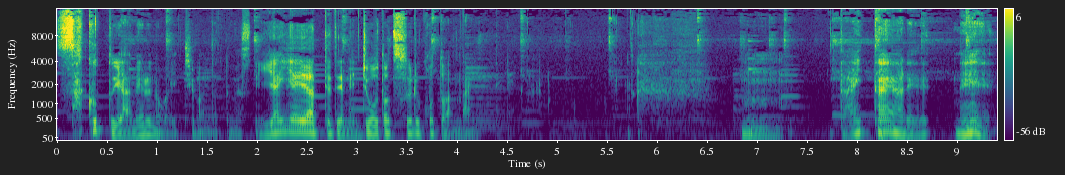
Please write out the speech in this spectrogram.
サクッとやめるのが一番だと思いますね。いやいややっててね上達することはないんでね。うん。大体あれね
